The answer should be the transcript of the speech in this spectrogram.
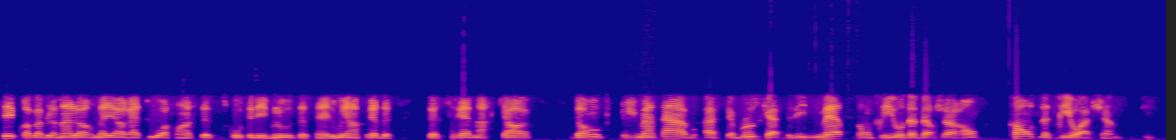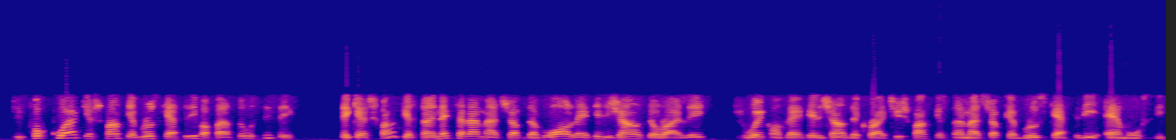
C'est probablement leur meilleur atout offensif du côté des Blues de Saint-Louis en frais de, de frais marqueurs. Donc, je m'attends à, à, ce que Bruce Cassidy mette son trio de Bergeron contre le trio HM. Puis pourquoi que je pense que Bruce Cassidy va faire ça aussi, c'est c'est que je pense que c'est un excellent match-up de voir l'intelligence de Riley jouer contre l'intelligence de Krejci. Je pense que c'est un match-up que Bruce Cassidy aime aussi.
